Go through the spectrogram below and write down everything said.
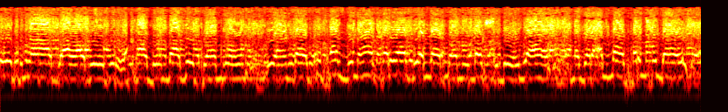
اتنا جایا گے دھوکھا دینا جو تمہیں گنا کرا کہ اللہ تمہیں بخش دے گا مگر اللہ فرما ہے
